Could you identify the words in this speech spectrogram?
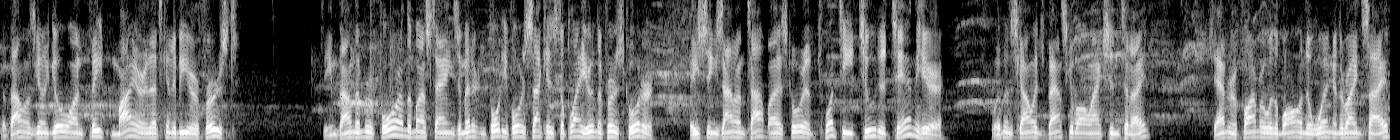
The foul is going to go on Faith Meyer. That's going to be her first. Team foul number four on the Mustangs. A minute and 44 seconds to play here in the first quarter. Hastings out on top by a score of 22 to 10 here. Women's college basketball action tonight. Chandra Farmer with the ball in the wing on the right side.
